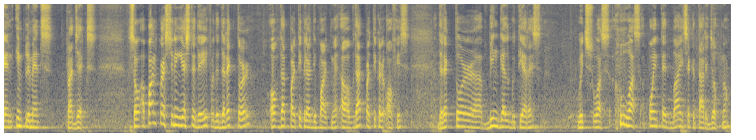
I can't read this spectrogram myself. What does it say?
and implements projects. So upon questioning yesterday for the director of that particular department, of that particular office, Director uh, Bingel Gutierrez, which was, who was appointed by Secretary Diokno,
